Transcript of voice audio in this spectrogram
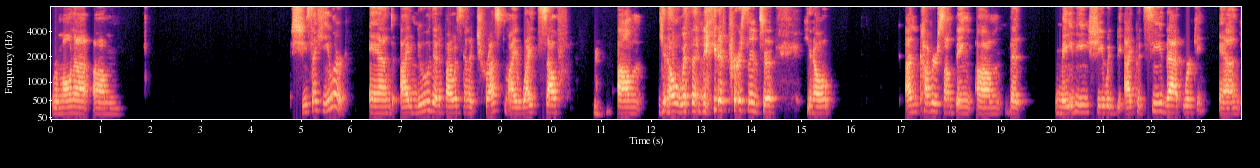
Ramona. Um, she's a healer, and I knew that if I was going to trust my white self. Mm-hmm. Um, you know, with a native person to, you know, uncover something um, that maybe she would be. I could see that working, and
